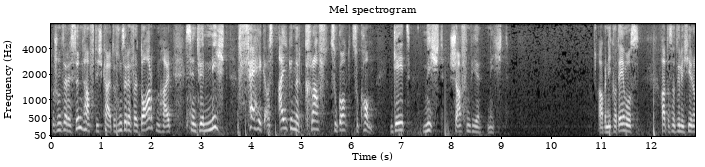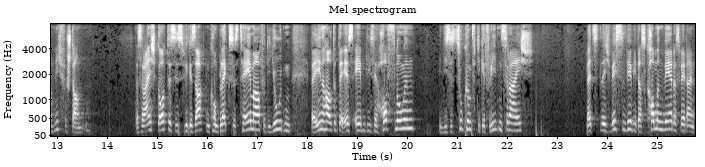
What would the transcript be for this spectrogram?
Durch unsere Sündhaftigkeit, durch unsere Verdorbenheit sind wir nicht fähig, aus eigener Kraft zu Gott zu kommen. Geht nicht, schaffen wir nicht. Aber Nikodemus hat das natürlich hier noch nicht verstanden. Das Reich Gottes ist, wie gesagt, ein komplexes Thema. Für die Juden beinhaltete es eben diese Hoffnungen in dieses zukünftige Friedensreich. Letztlich wissen wir, wie das kommen wird. Es wird ein,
